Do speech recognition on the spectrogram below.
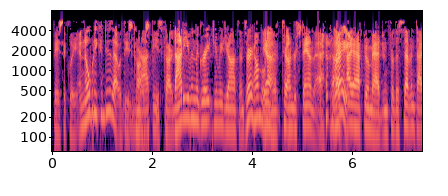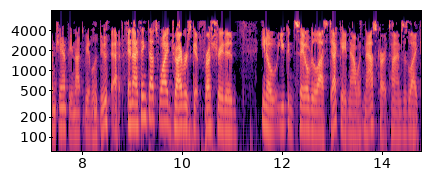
basically. And nobody can do that with these cars. Not these cars. Not even the great Jimmie Johnson. It's very humbling yeah. to understand that. Right. I, I have to imagine for the seven-time champion not to be able to do that. And I think that's why drivers get frustrated. You know, you can say over the last decade now with NASCAR at times is like,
